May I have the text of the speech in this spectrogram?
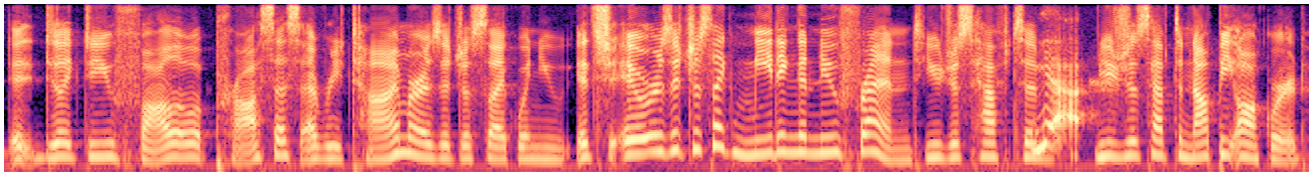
do, like do you follow a process every time or is it just like when you it's or is it just like meeting a new friend you just have to Yeah. you just have to not be awkward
